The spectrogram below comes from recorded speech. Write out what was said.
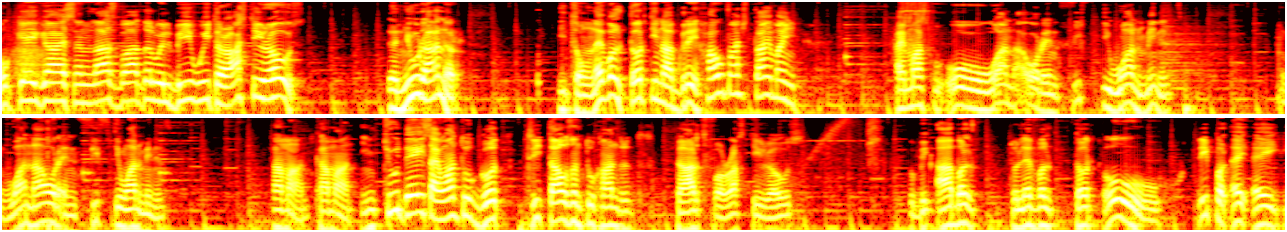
Okay, guys, and last battle will be with Rusty Rose. The new runner. It's on level 13 upgrade. How much time I I must... Oh, 1 hour and 51 minutes. 1 hour and 51 minutes. Come on, come on. In 2 days I want to go 3200 cards for Rusty Rose. To be able to level 3rd... Oh! Triple AA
